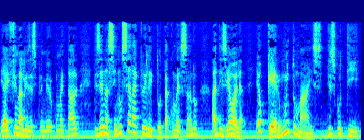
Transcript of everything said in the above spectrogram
E aí finaliza esse primeiro comentário dizendo assim: não será que o eleitor está começando a dizer, olha, eu quero muito mais discutir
